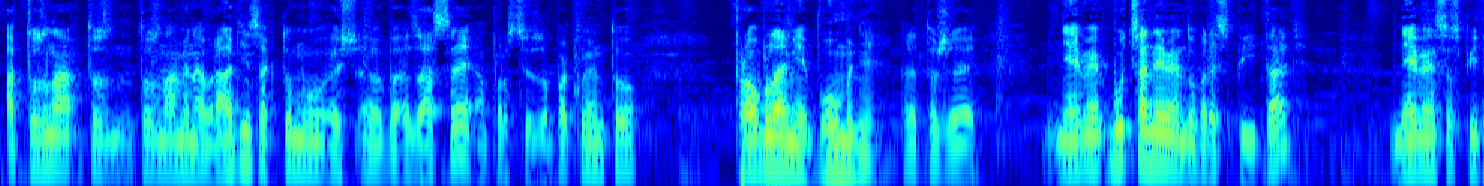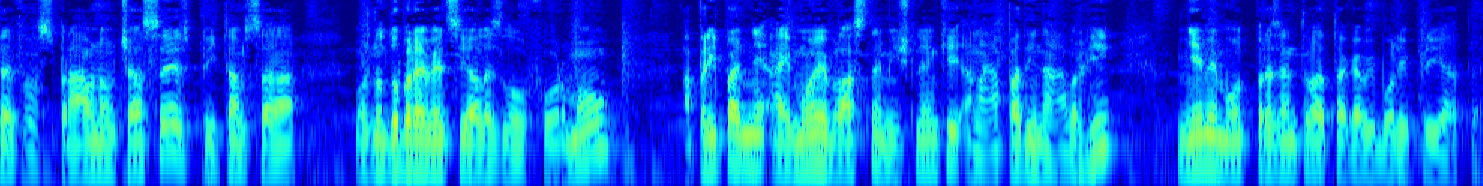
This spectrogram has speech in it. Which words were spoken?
A to, zna, to, to znamená, vrátim sa k tomu eš, zase a proste zopakujem to, problém je vo mne, pretože neviem, buď sa neviem dobre spýtať, neviem sa spýtať v správnom čase, spýtam sa možno dobré veci, ale zlou formou a prípadne aj moje vlastné myšlienky a nápady, návrhy neviem odprezentovať tak, aby boli prijaté.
